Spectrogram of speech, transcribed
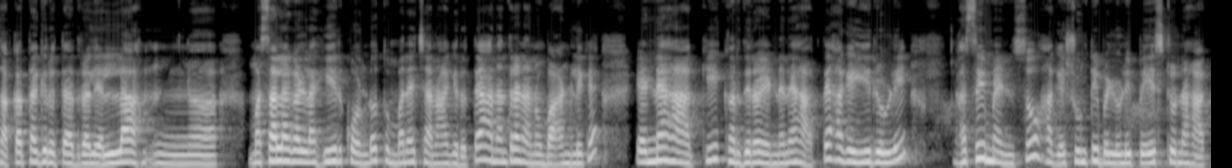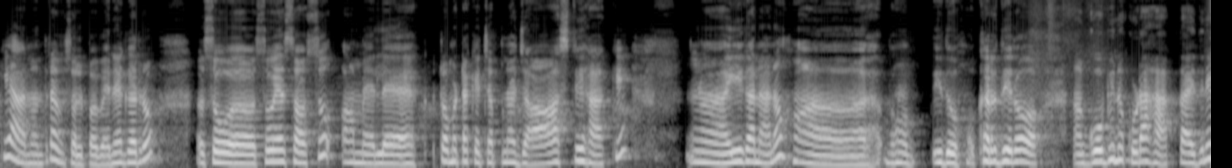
ಸಖತ್ತಾಗಿರುತ್ತೆ. ಅದರಲ್ಲಿ ಎಲ್ಲ ಮಸಾಲೆಗಳನ್ನ ಹೀರ್ಕೊಂಡು ತುಂಬಾ ಚೆನ್ನಾಗಿರುತ್ತೆ. ಆನಂತರ ನಾನು ಬಾಣಲಿಗೆ ಎಣ್ಣೆ ಹಾಕಿ, ಕರೆದಿರೋ ಎಣ್ಣೆನೇ ಹಾಕ್ತೆ. ಹಾಗೆ ಈರುಳ್ಳಿ ಹಸಿಮೆಣಸು ಹಾಗೆ ಶುಂಠಿ ಬೆಳ್ಳುಳ್ಳಿ ಪೇಸ್ಟನ್ನ ಹಾಕಿ ಆನಂತರ ಸ್ವಲ್ಪ ವೆನೆಗರು ಸೋ ಸೋಯಾ ಸಾಸು ಆಮೇಲೆ ಟೊಮೆಟೊ ಕೆಚಪ್ನ ಜಾಸ್ತಿ ಹಾಕಿ ಈಗ ನಾನು ಇದು ಕರೆದಿರೋ ಗೋಬಿನೂ ಕೂಡ ಹಾಕ್ತಾ ಇದ್ದೀನಿ.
